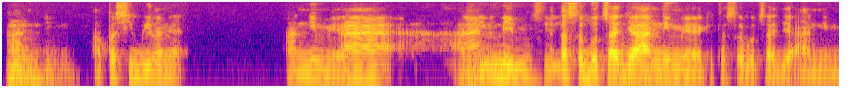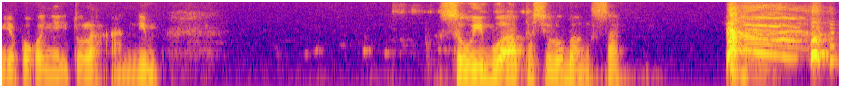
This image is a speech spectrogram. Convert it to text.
Hmm. anim. Apa sih bilangnya? Anim ya. Ah, anim sih. Kita sebut saja Hmm. anim ya, kita sebut saja anim. Ya pokoknya itulah anim. Sewibu apa sih lo bangsat?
